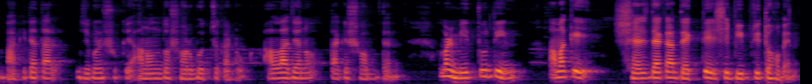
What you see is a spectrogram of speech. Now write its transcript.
বাকিটা তার জীবনের সুখে আনন্দ সর্বোচ্চ কাটুক। আল্লাহ যেন তাকে সব দেন। আমার মৃত্যুর দিন আমাকে শেষ দেখা দেখতে এসে বিবৃত হবেন।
